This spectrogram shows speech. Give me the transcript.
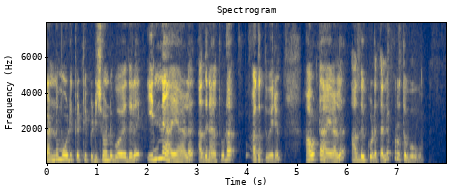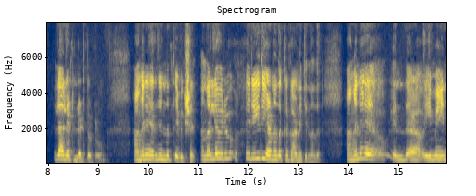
കണ്ണ് മൂടിക്കെട്ടി പിടിച്ചുകൊണ്ട് പോയതിൽ ഇന്ന അയാൾ അതിനകത്തൂടെ അകത്ത് വരും. ഔട്ടായ ആൾ അതിൽ കൂടെ തന്നെ പുറത്തു പോകും. ലാലേട്ടന്റെ അടുത്തോട്ട് പോകും. അങ്ങനെയായിരുന്നു ഇന്നത്തെ എവിക്ഷൻ നല്ലൊരു രീതിയാണ് അതൊക്കെ കാണിക്കുന്നത്. അങ്ങനെ എന്താ ഈ മെയിൻ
